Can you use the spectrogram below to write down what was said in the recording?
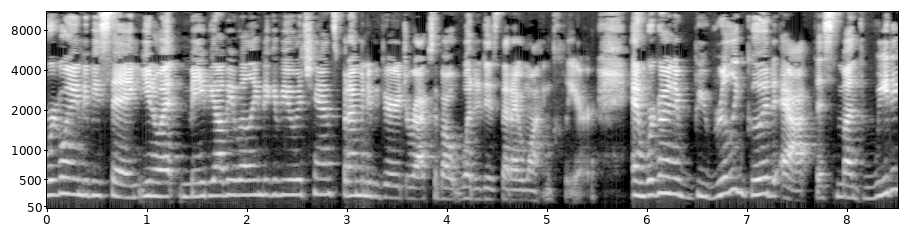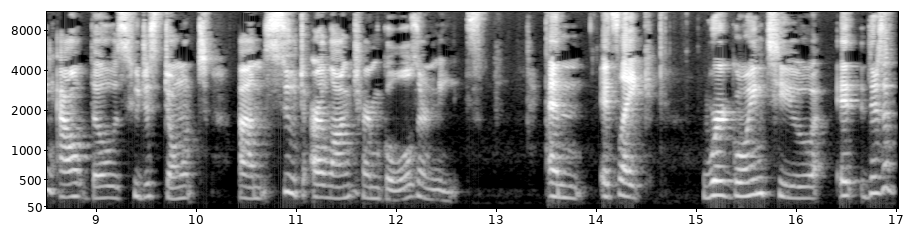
we're going to be saying, you know what, maybe I'll be willing to give you a chance, but I'm going to be very direct about what it is that I want and clear. And we're going to be really good at this month weeding out those who just don't um, suit our long term goals or needs. And it's like, we're going to, it, there's a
